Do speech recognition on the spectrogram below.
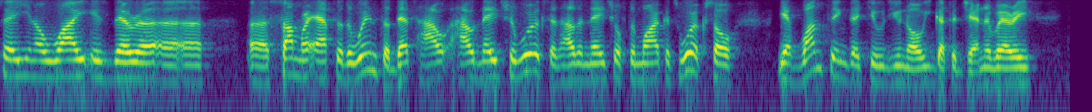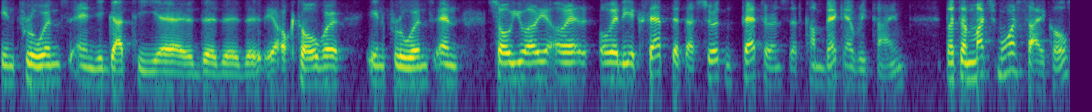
say, you know, why is there a, a, uh, summer after the winter. That's how how nature works and how the nature of the markets work. So you have one thing that you you know you got the January influence and you got the uh, the, the the October influence, and so you are uh, already accept that there are certain patterns that come back every time, but there are much more cycles.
